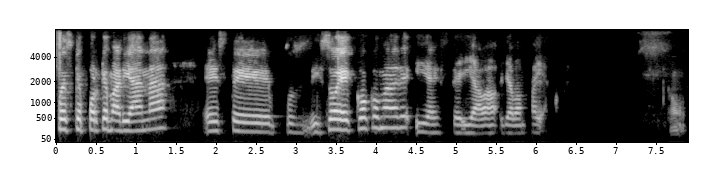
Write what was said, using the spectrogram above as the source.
Pues que porque Mariana, este, pues hizo eco, comadre, y este, ya, va- ya van para allá, comadre.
